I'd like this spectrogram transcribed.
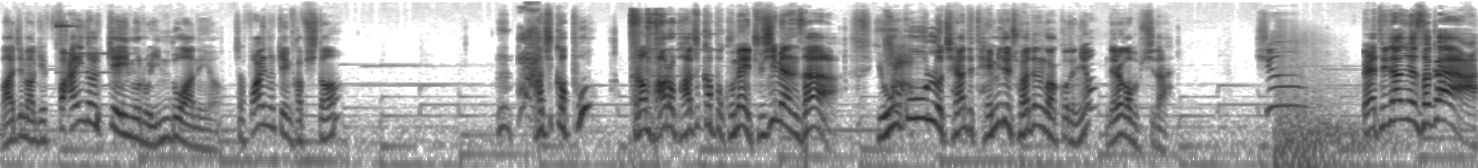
마지막에 파이널 게임으로 인도하네요 자 파이널 게임 갑시다 바주카포? 그럼 바로 바주카포 구매해 주시면서 요걸로 쟤한테 데미지를 줘야 되는 것 같거든요? 내려가 봅시다. 슈! 배틀장 녀석아!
